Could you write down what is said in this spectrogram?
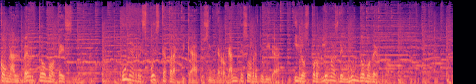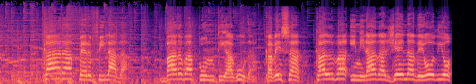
con Alberto Motesi. Una respuesta práctica a tus interrogantes sobre tu vida y los problemas del mundo moderno. Cara perfilada, barba puntiaguda, cabeza calva y mirada llena de odio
